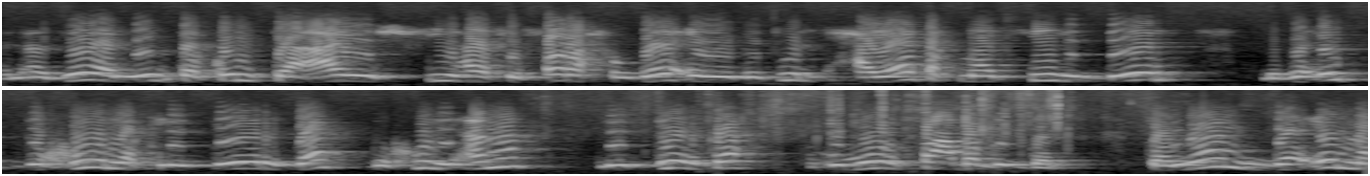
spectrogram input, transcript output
الأديرة اللي أنت كنت عايش فيها في فرح ودائم بطول حياتك ما تسيب الدير بقيت دخولك للدير ده دخولي أنا للدير ده أمور صعبة جدا. كمان دائما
